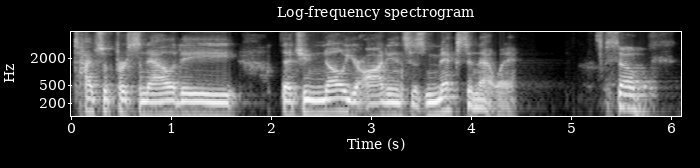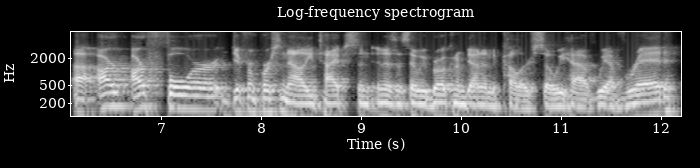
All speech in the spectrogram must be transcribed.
types of personality that you know your audience is mixed in that way? So uh, our our four different personality types, and, and as I said, we've broken them down into colors. So we have we have red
